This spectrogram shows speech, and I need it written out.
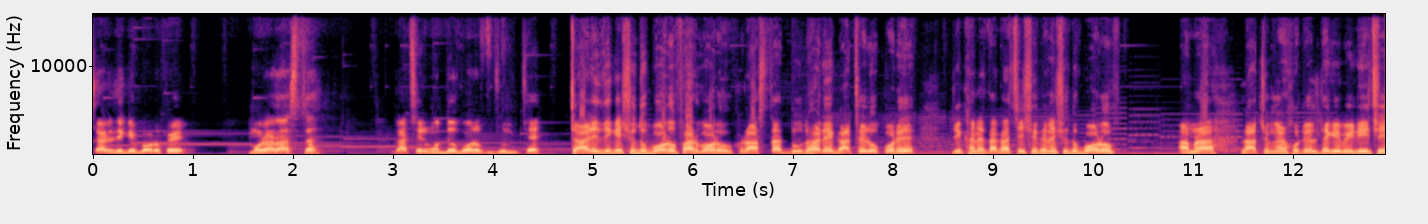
চারিদিকে বরফে মোড়া রাস্তা। গাছের মধ্যেও বরফ ঝুলছে। চারিদিকে শুধু বরফ আর বরফ। রাস্তার দুধারে গাছের ওপরে যেখানে তাকাচ্ছি সেখানে শুধু বরফ। আমরা লাচুংয়ের হোটেল থেকে বেরিয়েছি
